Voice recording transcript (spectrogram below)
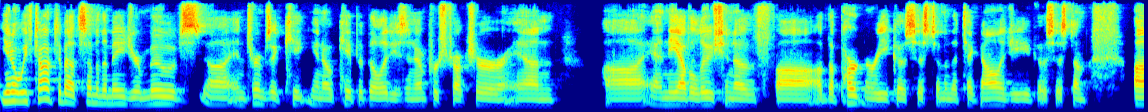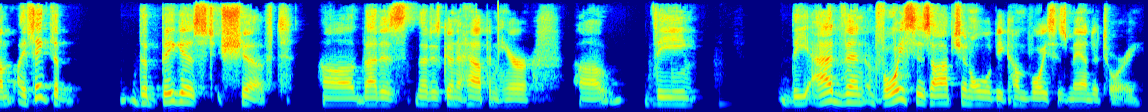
you know we've talked about some of the major moves uh, in terms of ca- you know capabilities and infrastructure and uh, and the evolution of uh, of the partner ecosystem and the technology ecosystem. Um, I think the the biggest shift uh, that is that is going to happen here. Uh, the the advent voice is optional will become voice is mandatory.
